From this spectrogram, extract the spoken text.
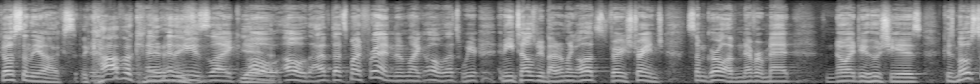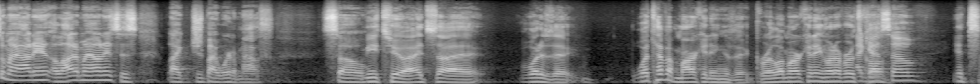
Ghost in the Aux. The Kava And, community is- he's like, Yeah. "Oh, oh, I, that's my friend." And I'm like, "Oh, that's weird." And he tells me about it. I'm like, "Oh, that's very strange." Some girl I've never met, no idea who she is, because most of my audience, a lot of my audience is like just by word of mouth. So Me too. It's uh, what is it? What type of marketing is it? Guerrilla marketing, whatever it's I called. guess so. It's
